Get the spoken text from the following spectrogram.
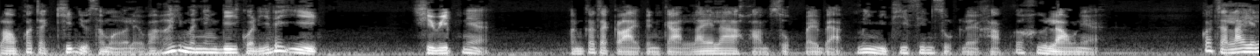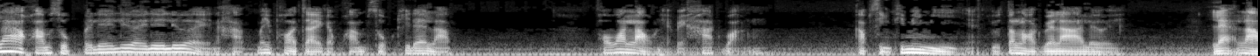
เราก็จะคิดอยู่เสมอเลยว่าเฮ้ยมันยังดีกว่านี้ได้อีก ชีวิตเนี่ย มันก็จะกลายเป็นการไล่ล่าความสุขไปแบบไม่มีที่สิ้นสุดเลยครับ ก็คือเราเนี่ย ก็จะไล่ล่าความสุขไปเรื่อยๆเรื่อยๆนะครับ ไม่พอใจกับความสุขที่ได้รับ เพราะว่าเราเนี่ยไปคาดหวังกับสิ่งที่ไม่มีเนี่ยอยู่ตลอดเวลาเลย และเรา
